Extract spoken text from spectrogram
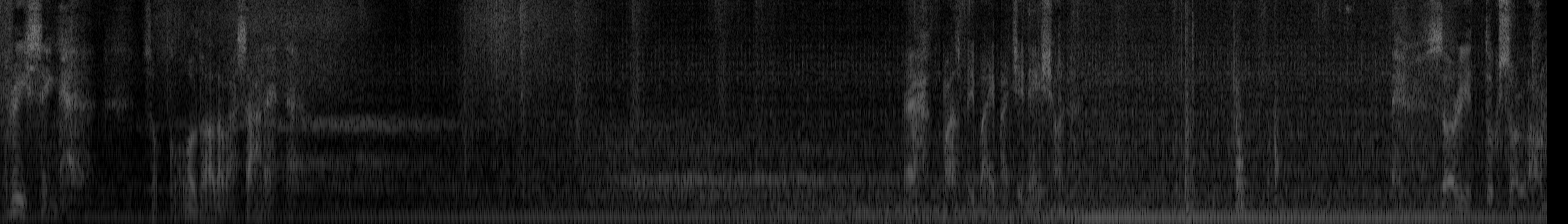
freezing. So cold all of a sudden. Ah, must be my imagination. Sorry it took so long.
